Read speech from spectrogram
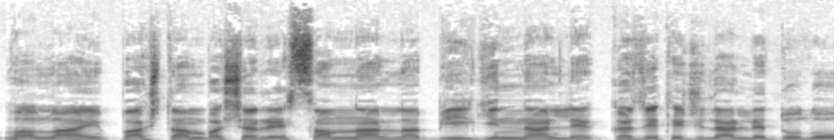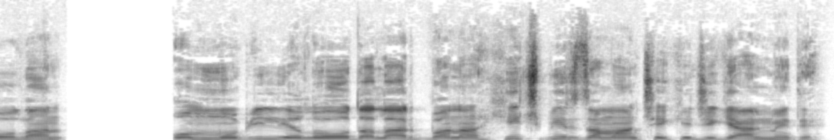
Vallahi baştan başa ressamlarla, bilginlerle, gazetecilerle dolu olan o mobilyalı odalar bana hiçbir zaman çekici gelmedi.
